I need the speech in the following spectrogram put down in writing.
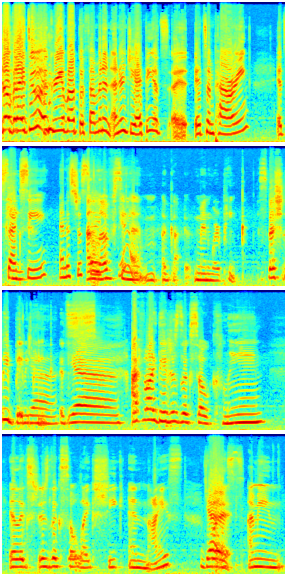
no, but I do agree about the feminine energy. I think it's uh, it's empowering, it's Pink. sexy, and it's just. I like, love seeing yeah. guy, men wear pink, especially baby Yeah, pink. It's yeah, I feel like they just look so clean. It looks just looks so like chic and nice. yes, But I mean,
